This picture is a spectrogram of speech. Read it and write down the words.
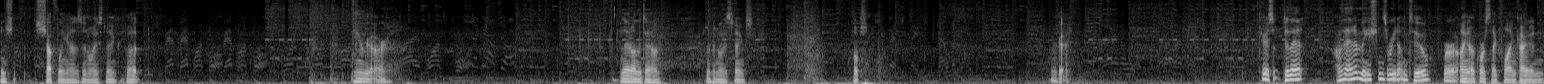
And sh shuffling as a noise tank, but here we are. Night on the town with the noise tanks. Oops. Okay. Curious, do that are the animations redone too? For I know, of course, like flying kite and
